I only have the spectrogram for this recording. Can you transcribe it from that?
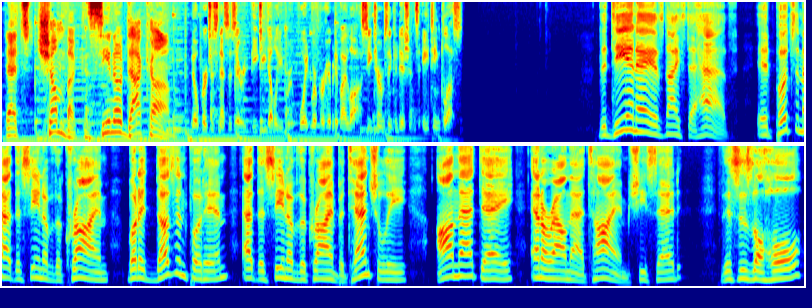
That's ChumbaCasino.com. No purchase necessary. VGW. Void were prohibited by law. See terms and conditions. 18 plus. The DNA is nice to have. It puts him at the scene of the crime, but it doesn't put him at the scene of the crime potentially on that day and around that time, she said. This is a hole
